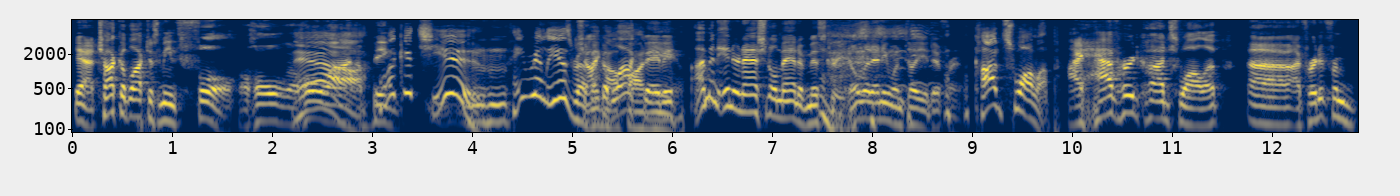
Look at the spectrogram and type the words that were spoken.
Yeah, chock a block just means full, a whole, a whole lot, a big look at you. Mhm. He really is rubbing chock a off block, on baby. you. I'm an international man of mystery. Don't let anyone tell you different. Cod swallop. I have heard cod swallop. Uh, I've heard it from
